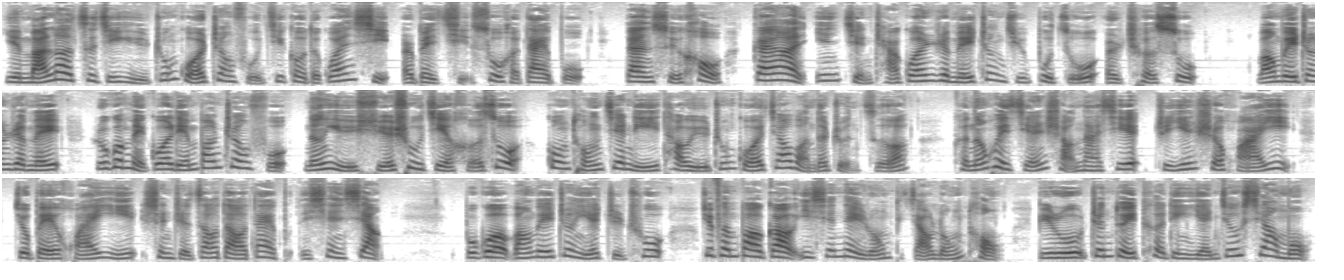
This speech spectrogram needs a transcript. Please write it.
隐瞒了自己与中国政府机构的关系，而被起诉和逮捕。但随后该案因检察官认为证据不足而撤诉。王维正认为，如果美国联邦政府能与学术界合作，共同建立一套与中国交往的准则，可能会减少那些只因是华裔就被怀疑甚至遭到逮捕的现象。不过，王维正也指出。这份报告一些内容比较笼统，比如针对特定研究项目，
